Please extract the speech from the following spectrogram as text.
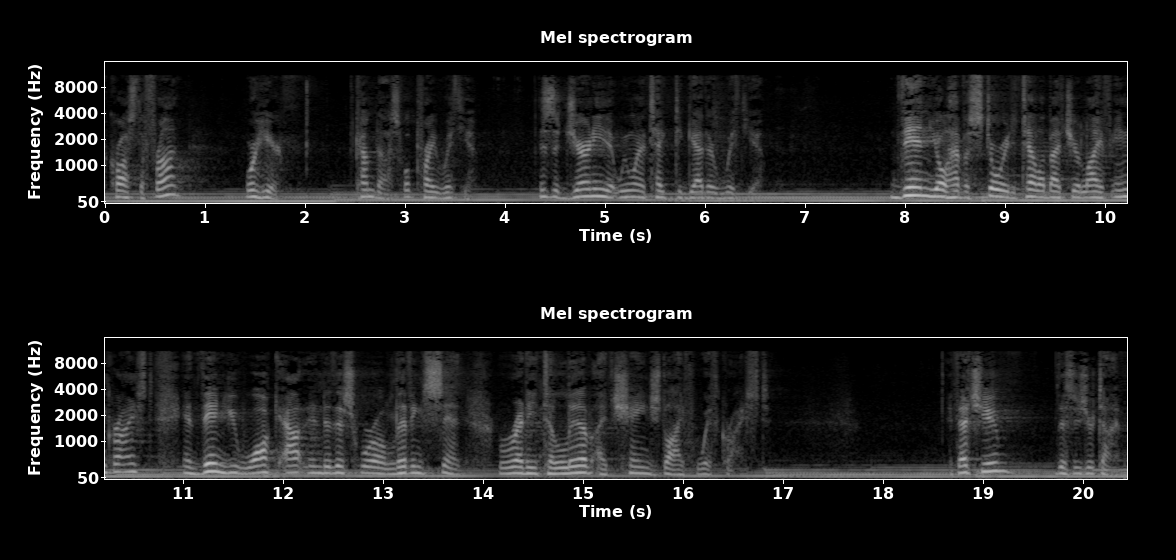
across the front. We're here. Come to us. We'll pray with you. This is a journey that we want to take together with you. Then you'll have a story to tell about your life in Christ. And then you walk out into this world living sin, ready to live a changed life with Christ. If that's you, this is your time.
